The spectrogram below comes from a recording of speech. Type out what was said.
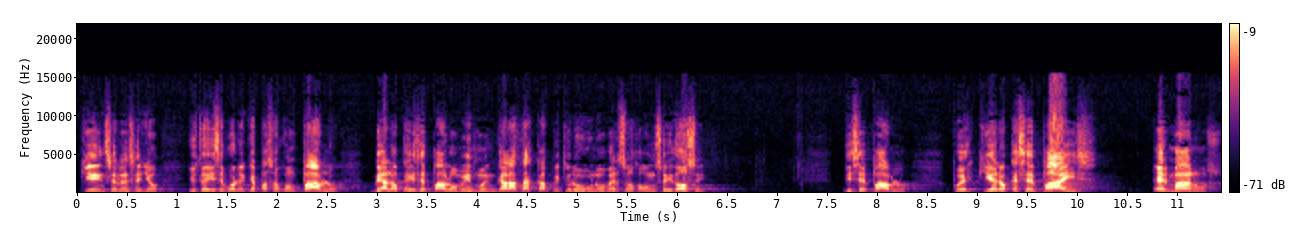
quien se lo enseñó. Y usted dice, bueno, ¿y qué pasó con Pablo? Vea lo que dice Pablo mismo en Gálatas capítulo 1, versos 11 y 12. Dice Pablo, pues quiero que sepáis, hermanos,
